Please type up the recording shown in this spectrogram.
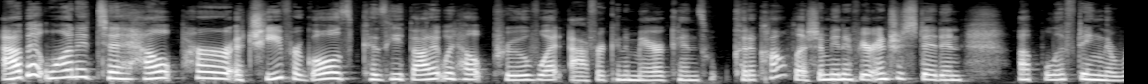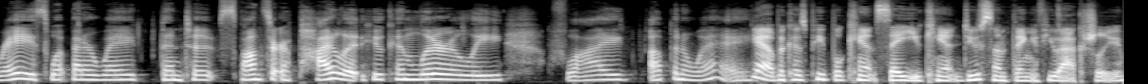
Abbott wanted to help her achieve her goals because he thought it would help prove what African Americans could accomplish. I mean, if you're interested in uplifting the race, what better way than to sponsor a pilot who can literally fly up and away. Yeah, because people can't say you can't do something if you actually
